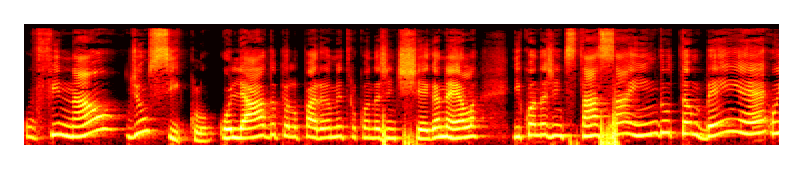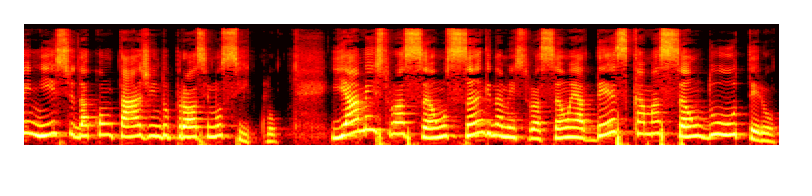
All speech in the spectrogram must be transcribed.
o final de um ciclo, olhado pelo parâmetro quando a gente chega nela e quando a gente está saindo também é o início da contagem do próximo ciclo. E a menstruação, o sangue da menstruação é a descamação do útero,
